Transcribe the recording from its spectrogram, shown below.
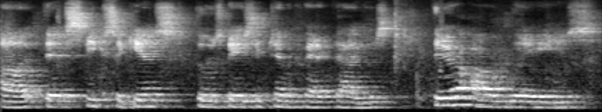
uh, that speaks against those basic democratic values. There are ways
